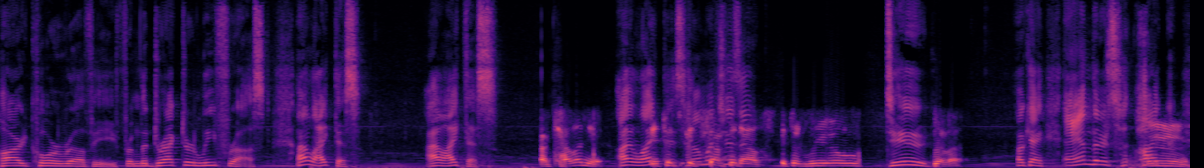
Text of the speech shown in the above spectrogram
hardcore roughie from the director Lee Frost. I like this. I like this. I'm telling you, I like it's, this. It's, How much something is it? else. It's a real Dude, thriller. Okay, and there's high Mm.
